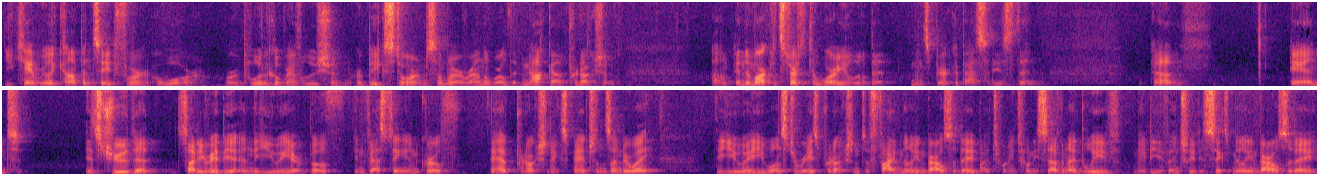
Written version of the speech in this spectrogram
you can't really compensate for a war or a political revolution or big storms somewhere around the world that knock out production. Um, and the market starts to worry a little bit when spare capacity is thin. Um, and it's true that Saudi Arabia and the UAE are both investing in growth. They have production expansions underway. The UAE wants to raise production to 5 million barrels a day by 2027, I believe, maybe eventually to 6 million barrels a day.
